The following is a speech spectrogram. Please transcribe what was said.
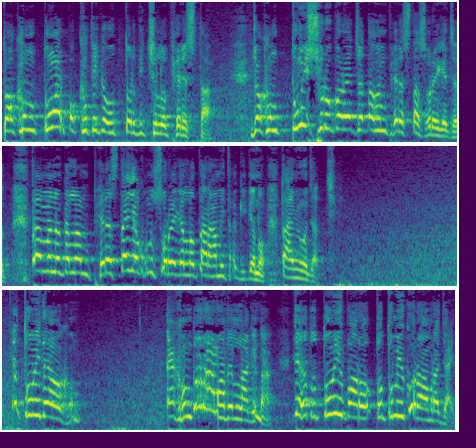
তখন তোমার পক্ষ থেকে উত্তর দিচ্ছিল ফেরেস্তা যখন তুমি শুরু করেছ, তখন ফেরেস্তা সরে গেছে। তা মনে করলাম ফেরেস্তাই যখন সরে গেল, তার আমি থাকি কেন? তা আমিও যাচ্ছি। তুমি দাও এখন। এখন তো আমাদের লাগে না। যেহেতু তুমি পারো, তো তুমি করো, আমরা যাই।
